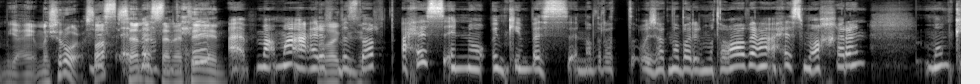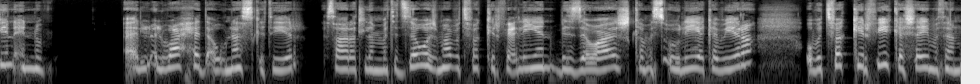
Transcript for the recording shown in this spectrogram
يعني مشروع صح؟ بس- سنة بس سنتين أه، ما, ما أعرف بالضبط أحس إنه يمكن بس نظرة وجهة نظري المتواضعة أحس مؤخرا ممكن إنه ال- الواحد أو ناس كثير صارت لما تتزوج ما بتفكر فعليا بالزواج كمسؤولية كبيرة وبتفكر فيه كشيء مثلا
